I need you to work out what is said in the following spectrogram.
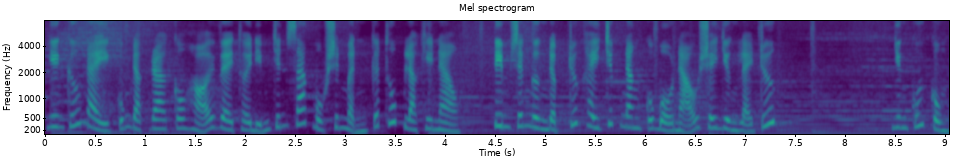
Nghiên cứu này cũng đặt ra câu hỏi về thời điểm chính xác một sinh mệnh kết thúc là khi nào. Tim sẽ ngừng đập trước hay chức năng của bộ não sẽ dừng lại trước. Nhưng cuối cùng,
